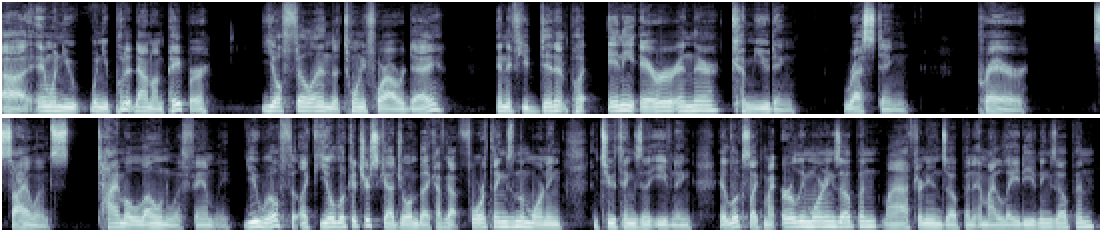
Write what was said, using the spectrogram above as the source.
Uh, and when you when you put it down on paper, you'll fill in the 24 hour day. And if you didn't put any error in there, commuting, resting, prayer, silence, time alone with family. You will feel like you'll look at your schedule and be like, I've got four things in the morning and two things in the evening. It looks like my early morning's open, my afternoon's open, and my late evening's open.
